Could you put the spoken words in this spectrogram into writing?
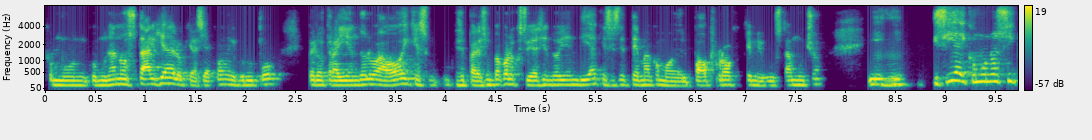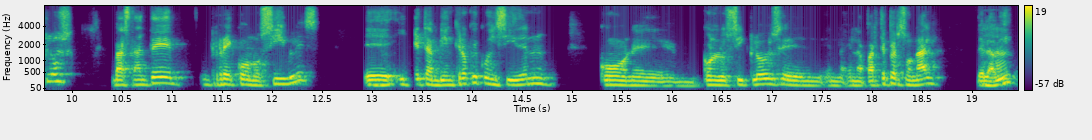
como, como, una nostalgia de lo que hacía con el grupo, pero trayéndolo a hoy, que, se parece un poco a lo que estoy haciendo hoy en día, que es ese tema como del pop rock que me gusta mucho. Y, y, sí, hay como unos ciclos bastante reconocibles eh, y que también creo que coinciden con, eh, con los ciclos en, en, la parte personal de la vida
